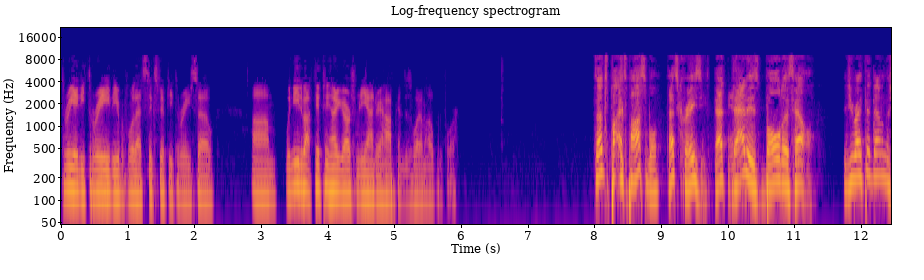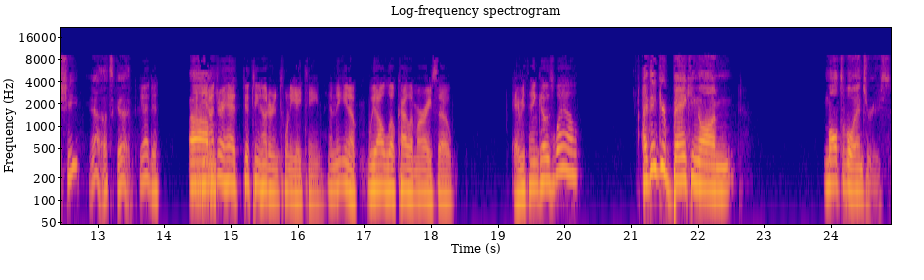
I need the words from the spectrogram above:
383. The year before that, 653. So um, we need about 1,500 yards from DeAndre Hopkins is what I'm hoping for. That's po- it's possible. That's crazy. That Yeah. that is bold as hell. Did you write that down on the sheet? Yeah, that's good. Yeah, I did. Um, DeAndre had 1,500 in 2018. And, you know, we all love Kyler Murray, so everything goes well. I think you're banking on multiple injuries.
